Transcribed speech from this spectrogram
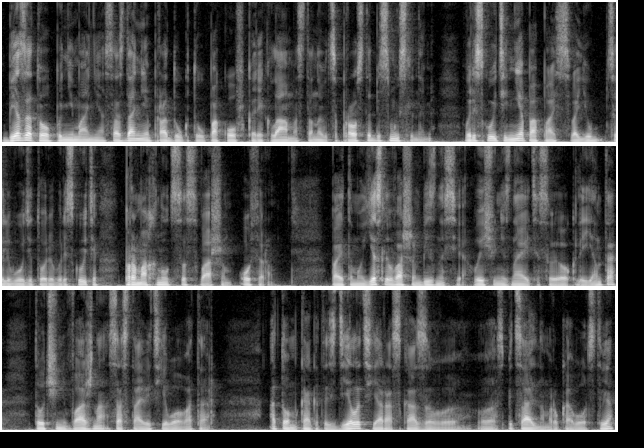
Без этого понимания создание продукта, упаковка, реклама становятся просто бессмысленными. Вы рискуете не попасть в свою целевую аудиторию, вы рискуете промахнуться с вашим оффером. Поэтому, если в вашем бизнесе вы еще не знаете своего клиента, то очень важно составить его аватар. О том, как это сделать, я рассказываю в специальном руководстве,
